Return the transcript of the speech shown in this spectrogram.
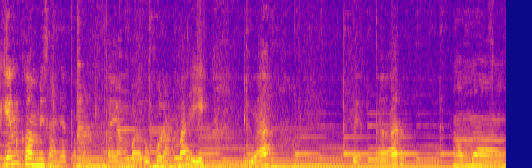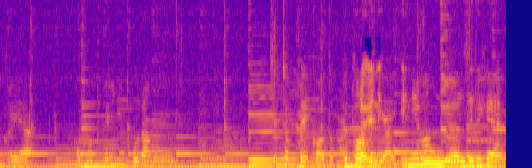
mungkin kalau misalnya teman kita yang baru kurang baik dia better ngomong kayak kamu kayaknya kurang cocok deh kalau teman kalau ini ini gitu. mah enggak jadi kayak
